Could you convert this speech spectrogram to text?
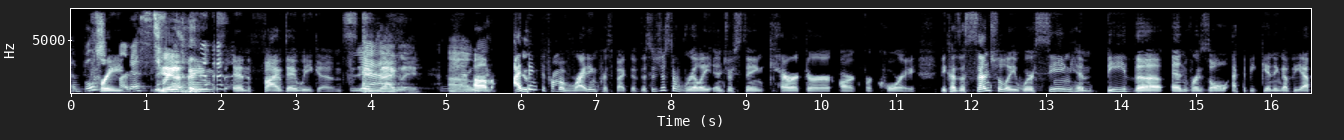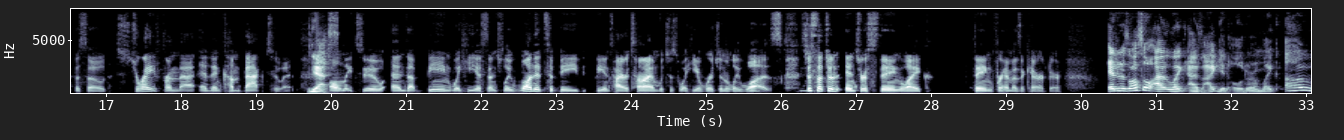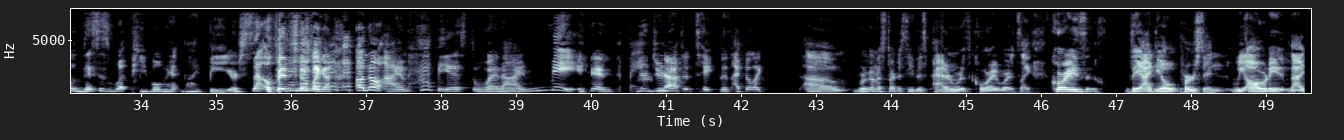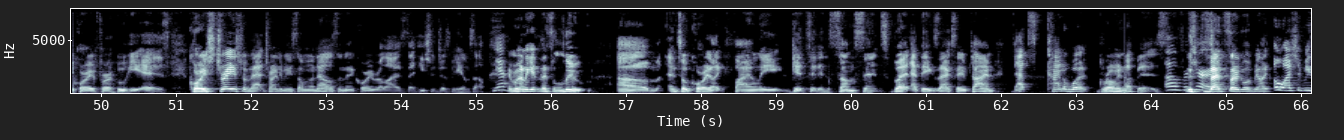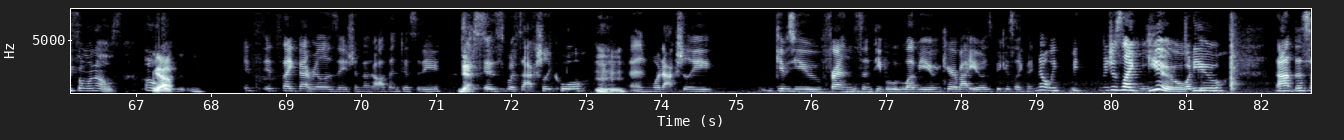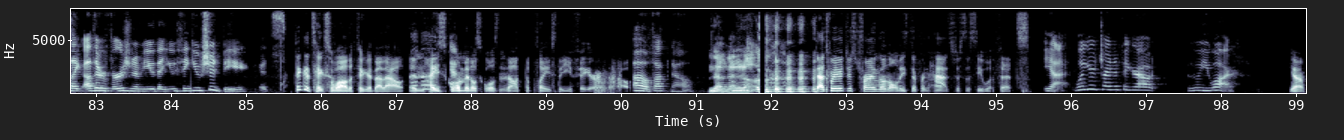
a bullshit Free- artist Free Yeah. things and five day weekends. Yeah. Exactly. Exactly. Um, I think that from a writing perspective, this is just a really interesting character arc for Cory because essentially we're seeing him be the end result at the beginning of the episode, stray from that, and then come back to it, Yes. only to end up being what he essentially wanted to be the entire time, which is what he originally was. It's mm. just such an interesting like thing for him as a character. And it's also I like as I get older, I'm like, oh, this is what people meant by be yourself. It's just like a oh no, I am happiest when I'm me. And you do Yeah. need to take this. I feel like um we're gonna start to see this pattern with Cory where it's like Cory's the ideal person. We already value Cory for who he is. Cory strays from that trying to be someone else, and then Cory realized that he should just be himself. yeah and we're gonna get this loop um until Cory like finally gets it in some sense. But at the exact same time, that's kind of what growing up is. Oh, for sure. that circle of being like, oh, I should be someone else. Oh, Yeah. wait, it's it's like that realization that authenticity Yes. is what's actually cool hmm and what actually gives you friends and people who love you and care about you is because like, like no we, we we just like you what do you not this like other version of you that you think you should be it's I think it takes a while to figure that out, and Uh, high school yeah. and middle school is not the place that you figure it out. oh fuck no No, not at all. That's where you're just trying on all these different hats just to see what fits. yeah well you're trying to figure out who you are Yeah.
